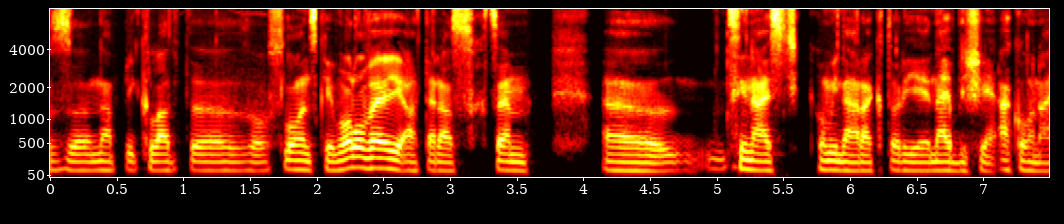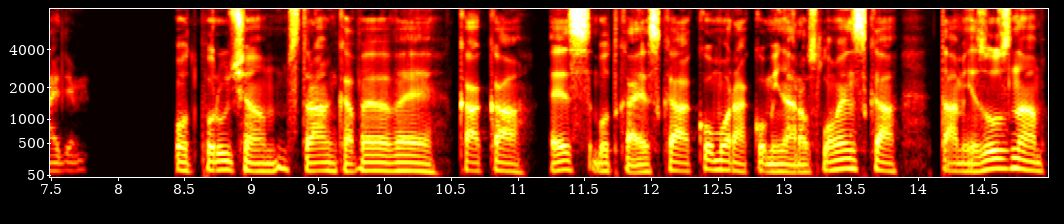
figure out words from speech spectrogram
z, napríklad zo slovenskej Volovej a teraz chcem si nájsť kominára, ktorý je najbližšie. Ako ho nájdem? Odporúčam stránka www.kks.sk Komora Kominárov Slovenska, tam je zoznam,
